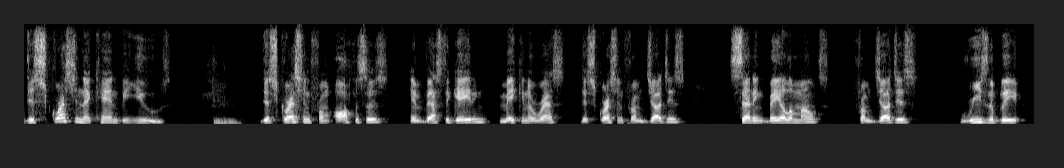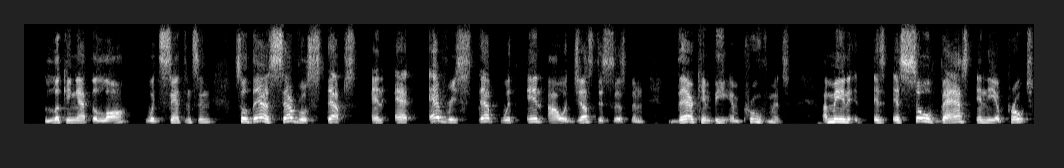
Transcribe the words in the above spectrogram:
discretion that can be used. Mm. Discretion from officers investigating, making arrests, discretion from judges, setting bail amounts, from judges reasonably looking at the law with sentencing. So there are several steps, and at every step within our justice system, there can be improvements. I mean, it's, it's so vast in the approach.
